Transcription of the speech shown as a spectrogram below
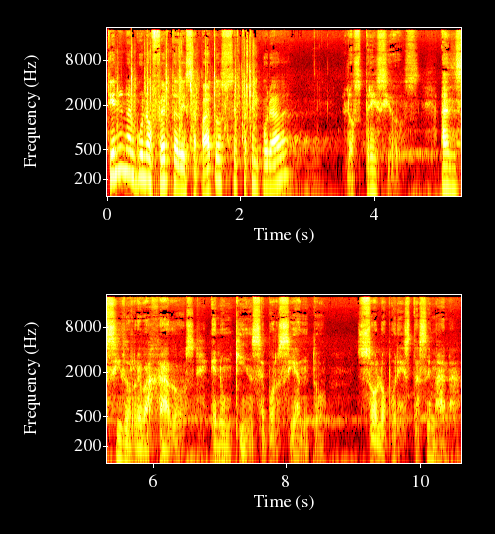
¿Tienen alguna oferta de zapatos esta temporada? Los precios han sido rebajados en un 15% solo por esta semana.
